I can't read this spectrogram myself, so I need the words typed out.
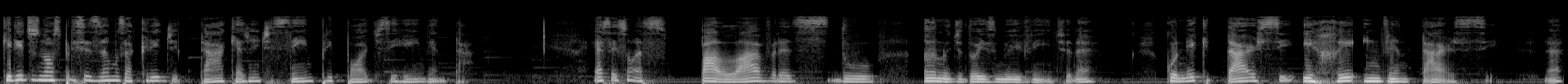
Queridos, nós precisamos acreditar que a gente sempre pode se reinventar. Essas são as palavras do ano de 2020, né? Conectar-se e reinventar-se, né?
